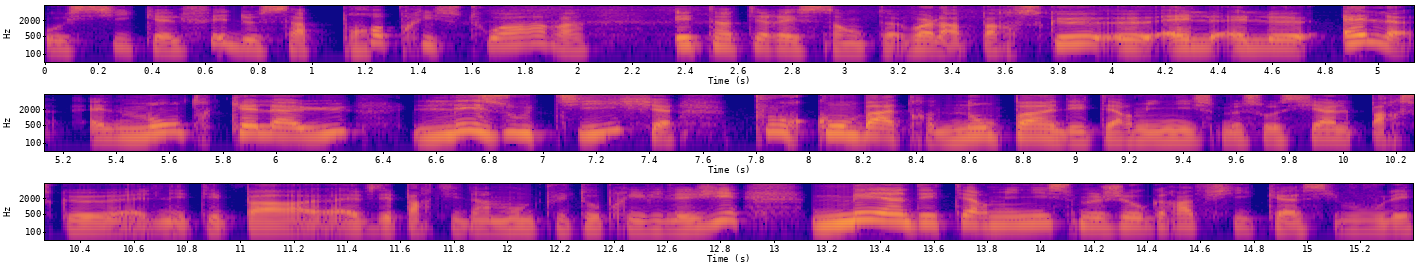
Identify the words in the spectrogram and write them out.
aussi qu'elle fait de sa propre histoire est intéressante. Voilà, parce que elle, elle, elle, elle montre qu'elle a eu les outils pour combattre non pas un déterminisme social parce qu'elle n'était pas, elle faisait partie d'un monde plutôt privilégié, mais un déterminisme géographique, si vous voulez.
